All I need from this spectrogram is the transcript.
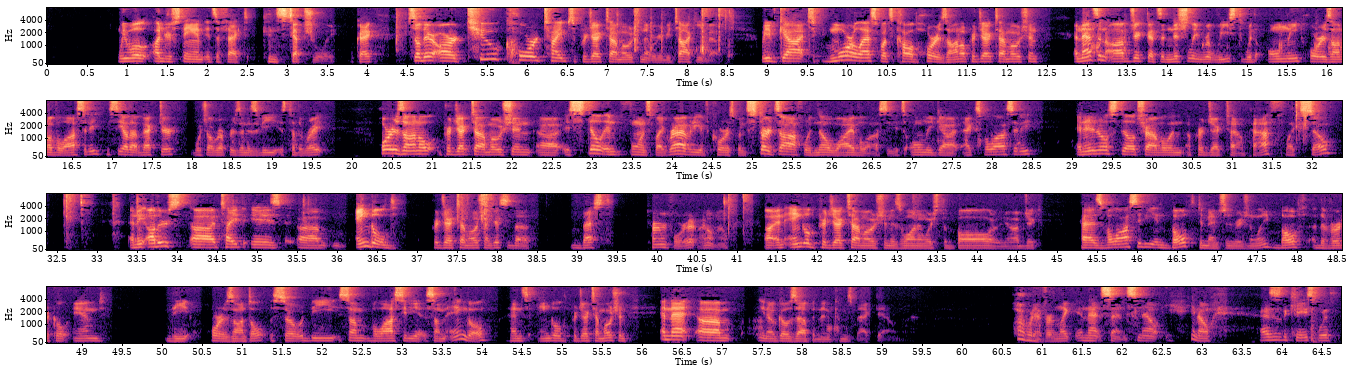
We will understand its effect conceptually. Okay? So there are two core types of projectile motion that we're going to be talking about. We've got more or less what's called horizontal projectile motion, and that's an object that's initially released with only horizontal velocity. You see how that vector, which I'll represent as v, is to the right? Horizontal projectile motion uh, is still influenced by gravity, of course, but it starts off with no y velocity. It's only got x velocity, and it'll still travel in a projectile path, like so. And the other uh, type is um, angled projectile motion. I guess is the best term for it. I don't know. Uh, an angled projectile motion is one in which the ball or the object has velocity in both dimensions originally, both the vertical and the horizontal. So it would be some velocity at some angle, hence angled projectile motion, and that um, you know goes up and then comes back down, or whatever. Like in that sense. Now, you know, as is the case with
